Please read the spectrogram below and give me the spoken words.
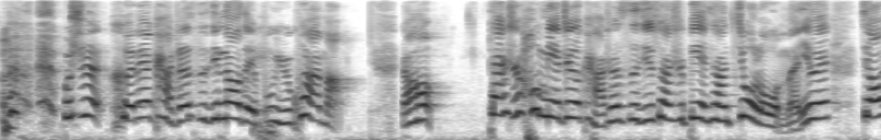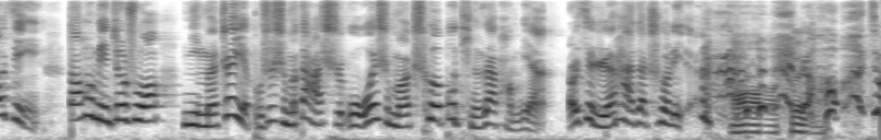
不是和那个卡车司机闹得也不愉快嘛，然后。但是后面这个卡车司机算是变相救了我们，因为交警到后面就说：“你们这也不是什么大事故，为什么车不停在旁边，而且人还在车里？”哦，对然，后就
